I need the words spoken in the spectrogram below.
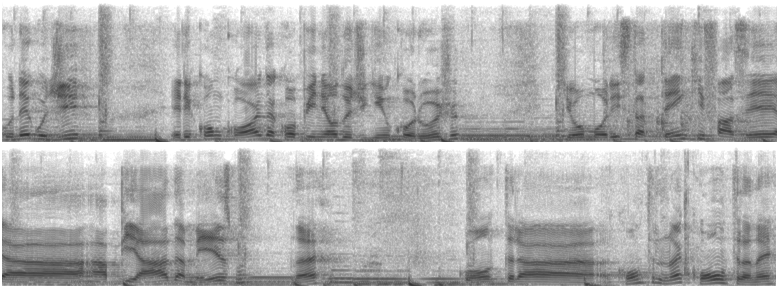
O Nego Di, ele concorda com a opinião do Diguinho Coruja, que o humorista tem que fazer a, a piada mesmo, né? Contra. Contra. Não é contra, né?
